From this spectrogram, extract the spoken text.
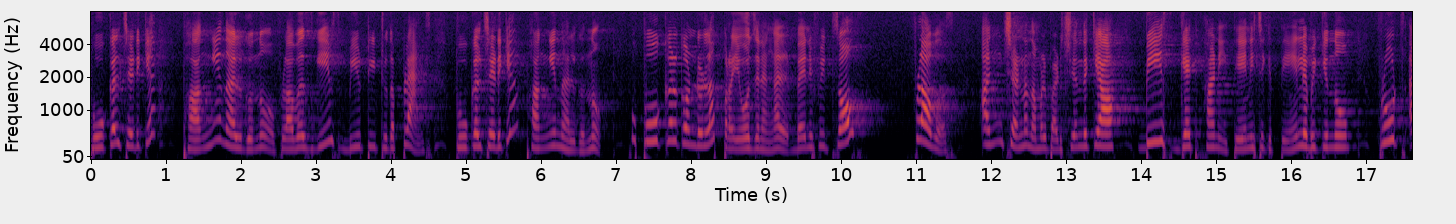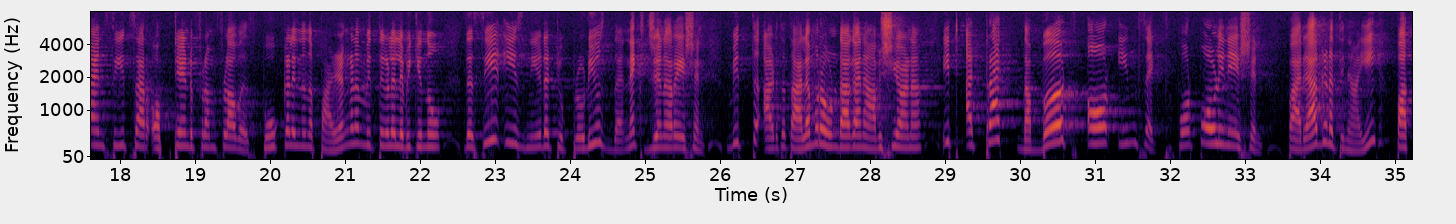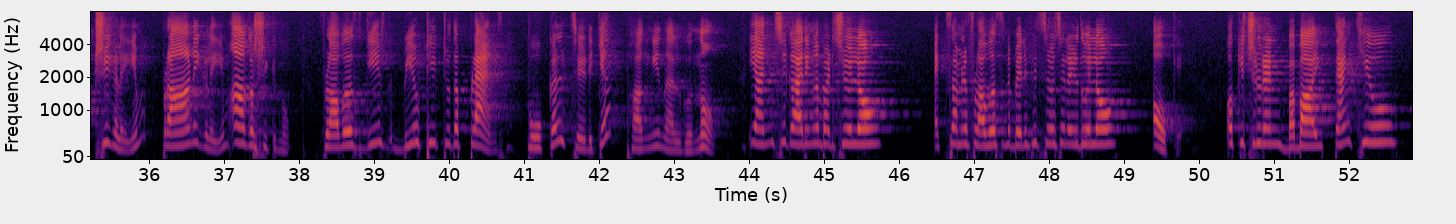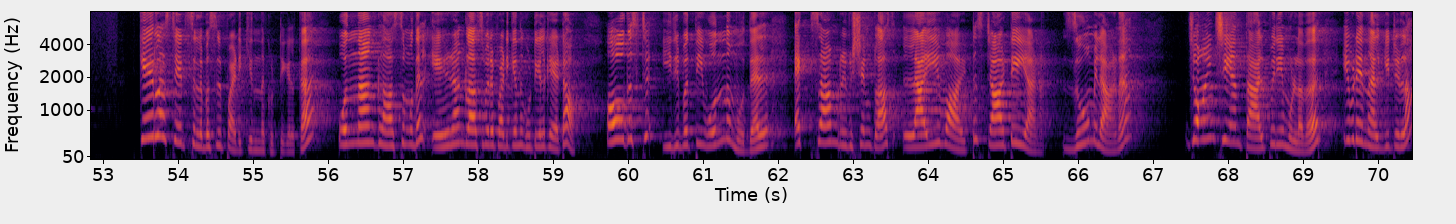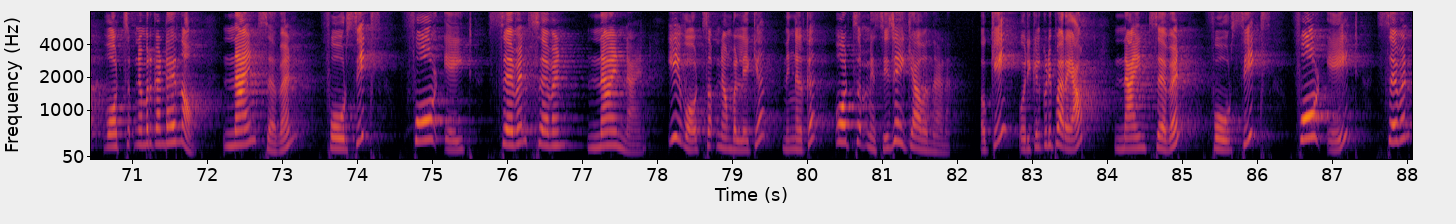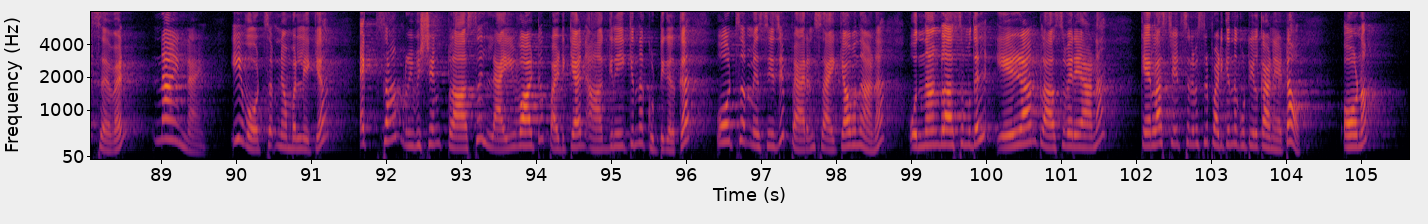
പൂക്കൾ ചെടിക്ക് ഭംഗി നൽകുന്നു. Flowers gives beauty to the plants പൂക്കൾ ചെടിക്ക് ഭംഗി നൽകുന്നു. പൂക്കൾ കൊണ്ടുള്ള പ്രയോജനങ്ങൾ. ബെനിഫിറ്റ്സ് ഓഫ് ഫ്ലവേഴ്സ് അഞ്ചെണ്ണം നമ്മൾ പഠിച്ചു. എന്തൊക്കെയാ? ബീസ് ഗെറ്റ് ഹണി തേനീച്ചയ്ക്ക് തേൻ ലഭിക്കുന്നു. Fruits and seeds are obtained from flowers പൂക്കളിൽ നിന്ന് പഴങ്ങളും വിത്തുകളും ലഭിക്കുന്നു. The seed is needed to produce the next generation വിത്ത് അടുത്ത തലമുറ ഉണ്ടാകാൻ ആവശ്യമാണ്. It attract the birds or insects for pollination പരാഗണത്തിനായി പക്ഷികളെയും പ്രാണികളെയും ആകർഷിക്കുന്നു. Flowers gives beauty to the plants പൂക്കൾ ചെടിക്ക് ഭംഗി നൽകുന്നു. ഈ അഞ്ച് കാര്യങ്ങളും പഠിച്ചുവല്ലോ? എക്സാമിന് ഫ്ലവേഴ്സിന്റെ ബെനിഫിറ്റ്സ് ചോദിച്ചാൽ എഴുതുമല്ലോ okay okay children bye bye thank you Kerala state സിലബസിൽ പഠിക്കുന്ന കുട്ടികൾക്ക് ഒന്നാം ക്ലാസ് മുതൽ ഏഴാം ക്ലാസ് വരെ പഠിക്കുന്ന കുട്ടികൾക്ക് കേട്ടോ ഓഗസ്റ്റ് ഇരുപത്തി ഒന്ന് മുതൽ എക്സാം റിവിഷൻ ക്ലാസ് ലൈവായിട്ട് സ്റ്റാർട്ട് ചെയ്യാണ്. സൂമിലാണ് ജോയിൻ ചെയ്യാൻ താല്പര്യമുള്ളവർ ഇവിടെ നൽകിയിട്ടുള്ള വാട്സപ്പ് നമ്പർ കണ്ടായിരുന്നോ? Nine seven four six four eight seven seven nine nine. ഈ വാട്സപ്പ് നമ്പറിലേക്ക് നിങ്ങൾക്ക് വാട്സപ്പ് മെസ്സേജ് അയക്കാവുന്നതാണ്. ഓക്കെ? ഒരിക്കൽ കൂടി പറയാം. Nine seven four six four eight seven seven nine nine. ഈ വാട്സപ്പ് നമ്പറിലേക്ക് എക്സാം റിവിഷൻ ക്ലാസ് ലൈവായിട്ട് പഠിക്കാൻ ആഗ്രഹിക്കുന്ന കുട്ടികൾക്ക് വാട്സപ്പ് മെസ്സേജ് പാരൻസ് അയക്കാവുന്നതാണ്. ഒന്നാം ക്ലാസ് മുതൽ ഏഴാം ക്ലാസ് വരെയാണ് കേരള സ്റ്റേറ്റ് സിലബസിൽ പഠിക്കുന്ന കുട്ടികൾക്കാണ് കേട്ടോ. Onam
